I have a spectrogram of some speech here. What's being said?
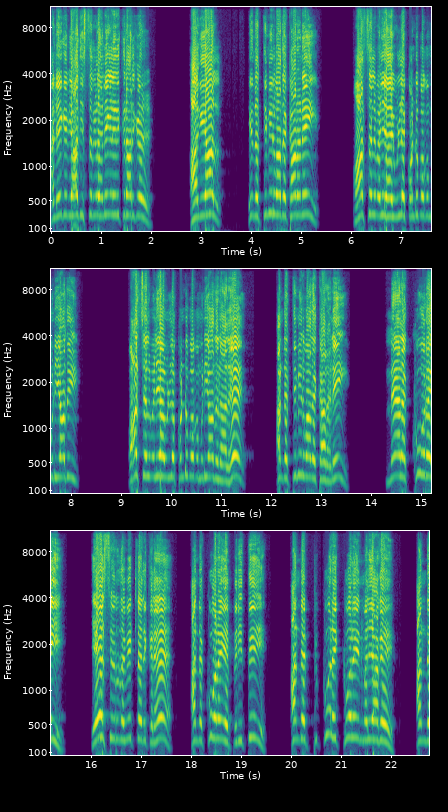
அநேக வியாதிஸ்தர்கள் அநேகர் இருக்கிறார்கள். ஆகையால் இந்த திமிர்வாதக்காரனை வாசல் வழியாய் உள்ளே கொண்டு போக முடியாது. வாசல் வழியா உள்ள கொண்டு போக முடியாதனாலே அந்த திமிர்வாதக்காரனை மேல கூரை ஏசு இருந்த வீட்டில் இருக்கிற அந்த கூரையை பிரித்து அந்த கூரை கூரையின் வழியாக அந்த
